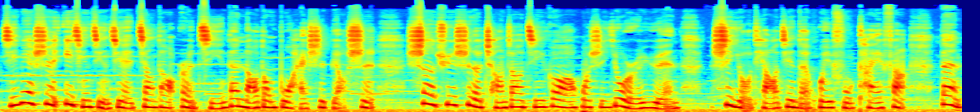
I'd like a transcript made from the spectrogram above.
即便是疫情警戒降到二级，但劳动部还是表示，社区式的长照机构啊，或是幼儿园是有条件的恢复开放，但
